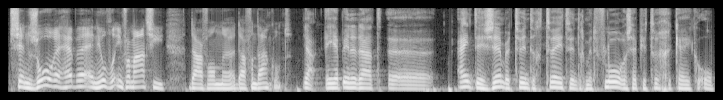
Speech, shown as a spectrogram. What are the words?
sensoren hebben. En heel veel informatie daarvan, eh, daar vandaan komt. Ja, en je hebt inderdaad eh, eind december 2022 met Floris heb je teruggekeken op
